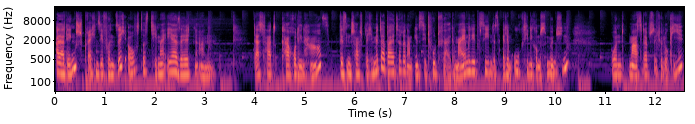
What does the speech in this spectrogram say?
Allerdings sprechen sie von sich aus das Thema eher selten an. Das hat Caroline Haas, wissenschaftliche Mitarbeiterin am Institut für Allgemeinmedizin des LMU-Klinikums München und Master der Psychologie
